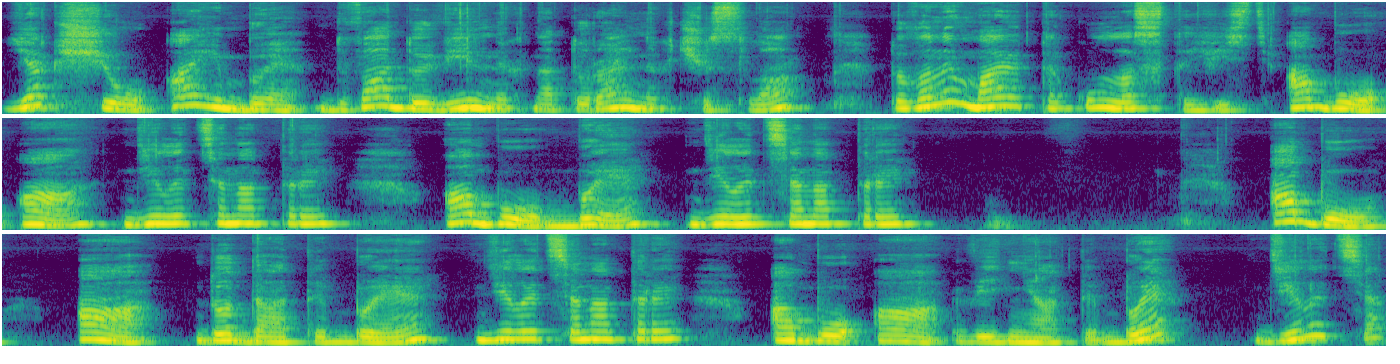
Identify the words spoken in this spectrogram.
якщо А і Б два довільних натуральних числа, то вони мають таку властивість або А ділиться на 3, або Б ділиться на 3, або А додати Б ділиться на 3, або А відняти Б ділиться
